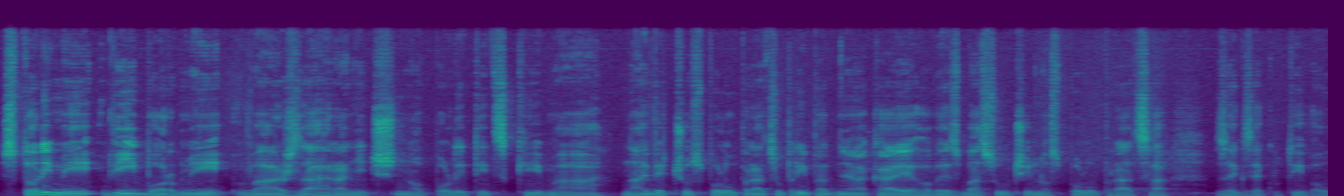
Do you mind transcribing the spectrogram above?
S ktorými výbormi váš zahranično-politický má najväčšiu spoluprácu, prípadne aká je jeho väzba, súčinnosť, spolupráca s exekutívou?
